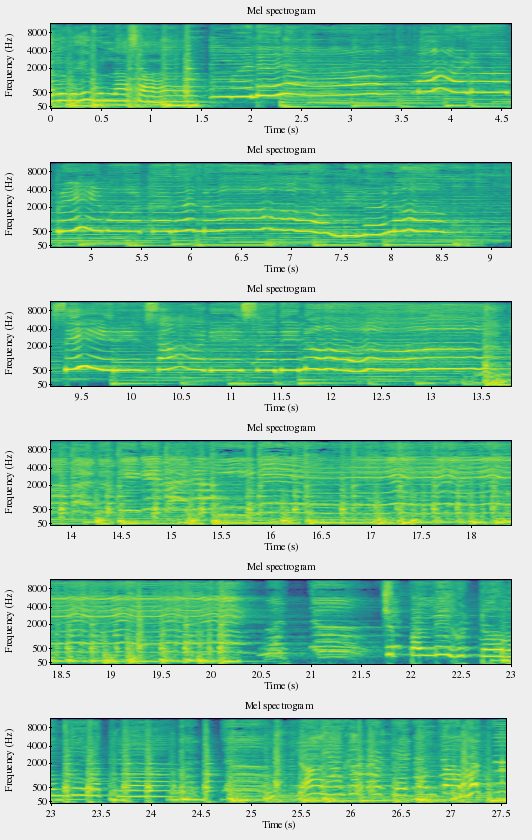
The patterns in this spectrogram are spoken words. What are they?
ಗೆಲುವೇ ಉಲ್ಲಾಸ ಮದನ ಮಾಡೋ ಪ್ರೇಮ ಕದನ ಮಿಲನ ಸೇರಿ ಸಾಗಿಸೋ ದಿನ ಚಿಪ್ಪಲ್ಲಿ ಹುಟ್ಟೋ ಒಂದು ರತ್ನ. ಯಾರ್ಯಾರ್ಗ ಕೊಟ್ರೆ ಕಂತ ಭಗ್ನ?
